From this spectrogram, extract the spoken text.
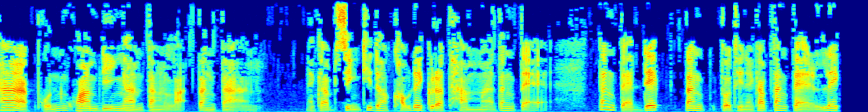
ภาคผลความดีงามต่างๆนะครับสิ่งที่เขาได้กระทำมาตั้งแต่ตั้งแต่เด็กตั้งตัวทีนะครับตั้งแต่เล็ก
